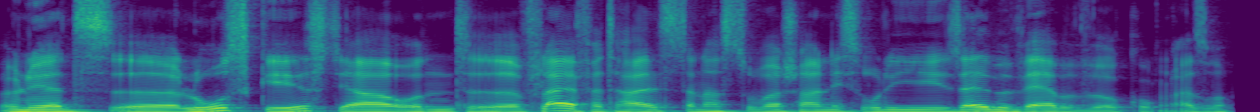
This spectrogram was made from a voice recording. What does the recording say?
wenn du jetzt äh, losgehst, ja, und äh, Flyer verteilst, dann hast du wahrscheinlich so dieselbe Werbewirkung. Also,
